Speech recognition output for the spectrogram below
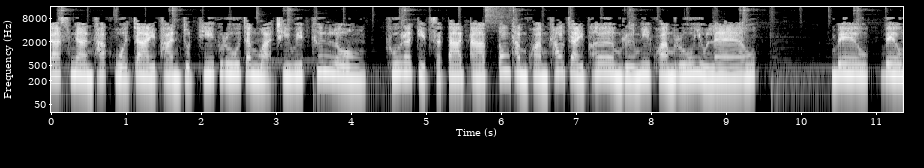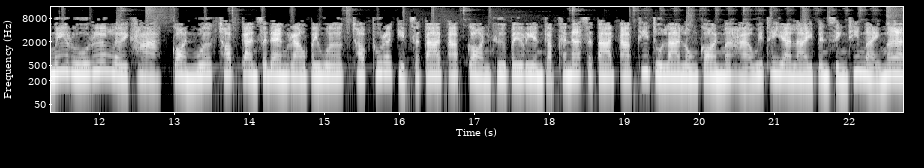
กัสงานพักหัวใจผ่านจุดพีครู้จังหวะชีวิตขึ้นลง ธุรกิจสตาร์ทอัพต้องทำความเข้าใจเพิ่มหรือมีความรู้อยู่แล้วเบล เบลไม่รู้เรื่องเลยค่ะ ก่อนเวิร์กช็อปการแสดงเราไปเวิร์กช็อปธุรกิจสตาร์ทอัพก่อนคือไปเรียนกับคณะสตาร์ทอัพที่จุฬาลงกรณ์มหาวิทยาลัยเป็นสิ่งที่ใหม่มาก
